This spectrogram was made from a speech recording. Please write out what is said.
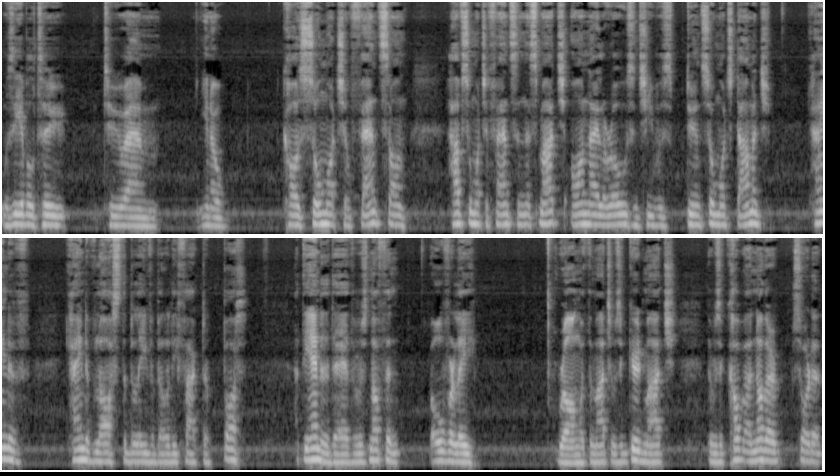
was able to to um, you know cause so much offense on have so much offense in this match on Nyla Rose and she was doing so much damage kind of kind of lost the believability factor but at the end of the day there was nothing overly wrong with the match. It was a good match. There was a couple, another sort of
